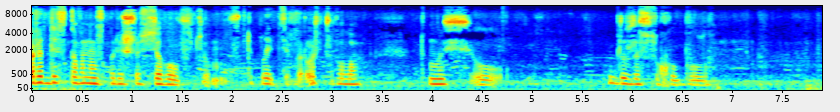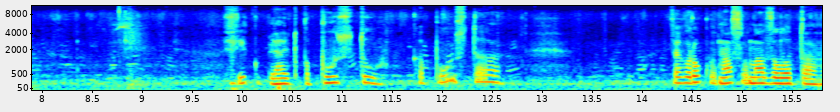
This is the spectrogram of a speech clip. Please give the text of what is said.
Редиска вона, скоріше всього, в цьому в теплиці вирощувала, тому що дуже сухо було. Всі купляють капусту. Капуста. Цього року у нас вона золота.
